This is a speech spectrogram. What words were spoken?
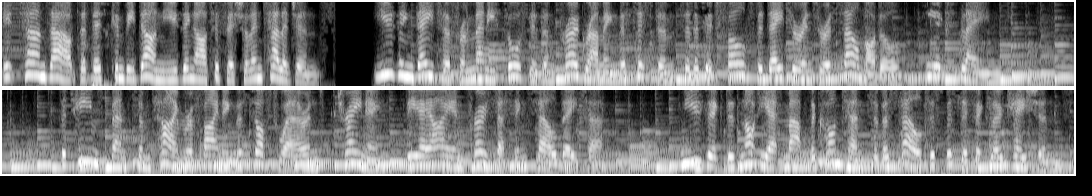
It turns out that this can be done using artificial intelligence. Using data from many sources and programming the system so that it folds the data into a cell model, he explains. The team spent some time refining the software and training the AI in processing cell data. Music does not yet map the contents of a cell to specific locations.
